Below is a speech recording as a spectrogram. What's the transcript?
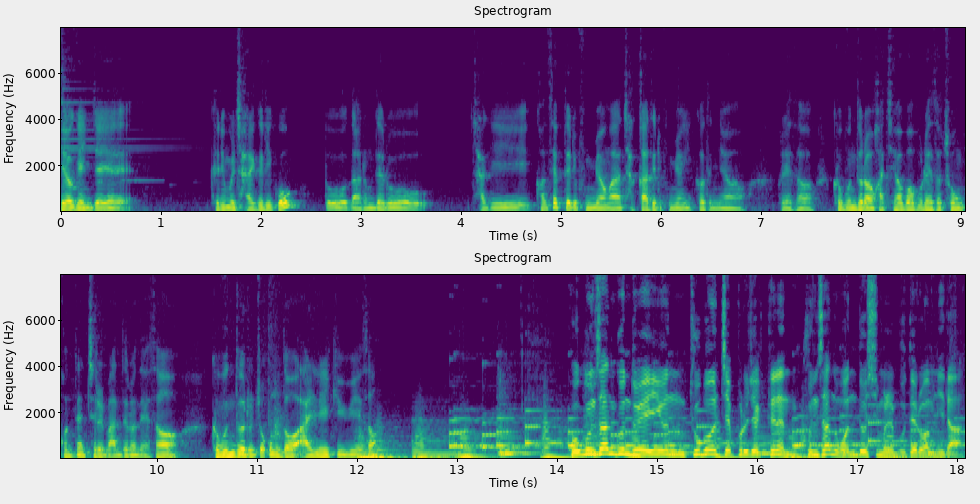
지역에 이제 그림을 잘 그리고 또 나름대로 자기 컨셉들이 분명한 작가들이 분명히 있거든요. 그래서 그분들하고 같이 협업을 해서 좋은 콘텐츠를 만들어내서 그분들을 조금 더 알리기 위해서 고군산 군도에 이은 두 번째 프로젝트는 군산 원도심을 무대로 합니다.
